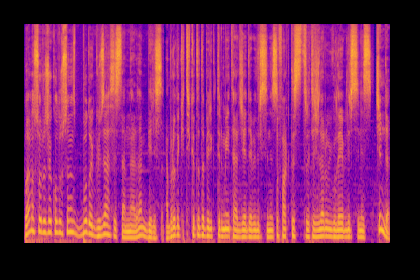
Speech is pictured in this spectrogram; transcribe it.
Bana soracak olursanız bu da güzel sistemlerden birisi. Yani buradaki ticket'ı da biriktirmeyi tercih edebilirsiniz. Farklı stratejiler uygulayabilirsiniz. Şimdi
